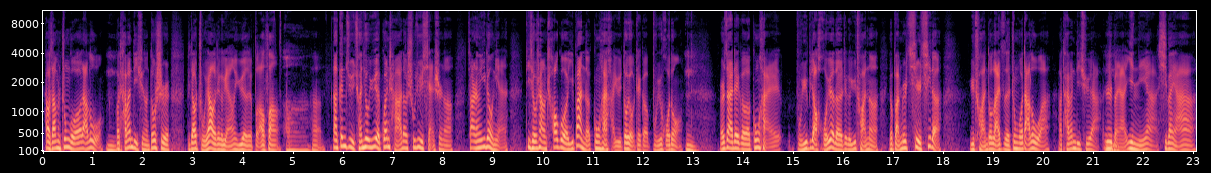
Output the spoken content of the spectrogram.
还有咱们中国大陆嗯和台湾地区呢，都是比较主要的这个远洋渔业的捕捞方。啊嗯，那根据全球渔业观察的数据显示呢，在二零一六年，地球上超过一半的公海海域都有这个捕鱼活动，嗯而在这个公海捕鱼比较活跃的这个渔船呢，有百分之七十七的渔船都来自中国大陆啊、啊台湾地区啊、日本啊、印尼啊、西班牙啊，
